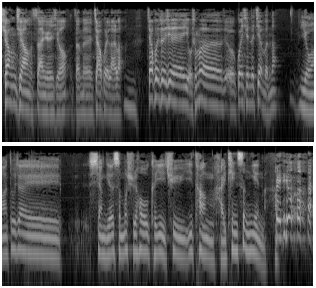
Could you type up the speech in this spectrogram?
锵锵三人行，咱们佳慧来了。嗯佳慧最近有什么呃关心的见闻呢？有啊，都在想着什么时候可以去一趟海天盛宴嘛。哎呦，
